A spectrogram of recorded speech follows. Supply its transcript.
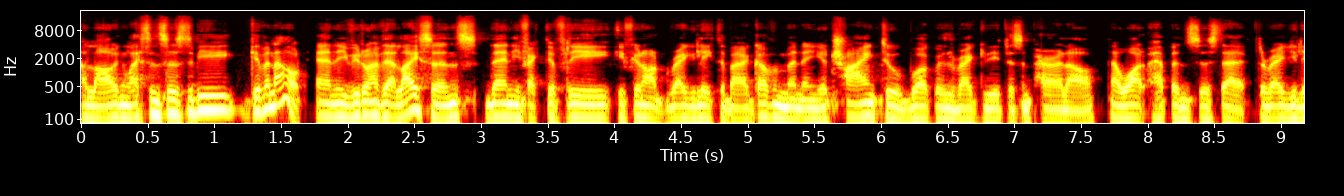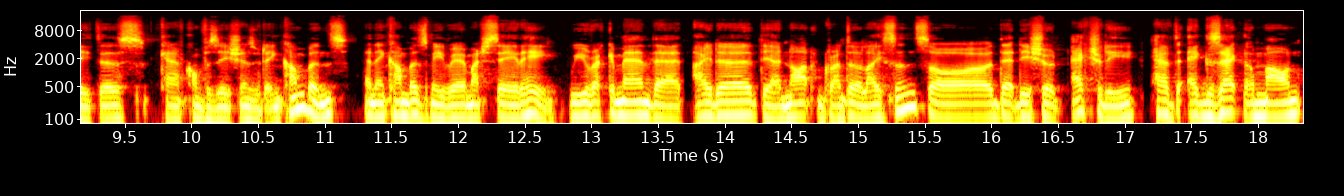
allowing licenses to be given out. And if you don't have that license, then effectively, if you're not regulated by a government and you're trying to work with regulators in parallel, now what happens is that the regulators can have conversations with the incumbents, and incumbents may very much say, hey, we recommend that either they are not granted a license or that they should actually have the exact amount,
